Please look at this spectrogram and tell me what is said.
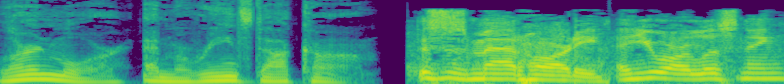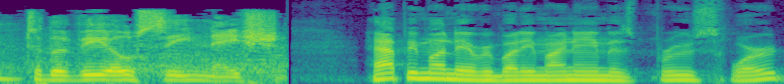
Learn more at marines.com. This is Matt Hardy, and you are listening to the VOC Nation. Happy Monday, everybody. My name is Bruce Wirt.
